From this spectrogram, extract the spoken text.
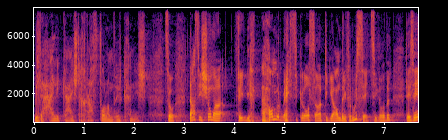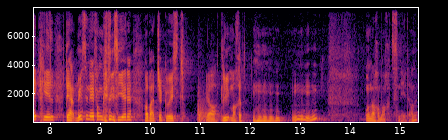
weil der Heilige Geist kraftvoll am Wirken ist. So, das ist schon mal, finde ich, eine hammermäßig grossartige andere Voraussetzung, oder? Der Ezekiel, der hat müssen evangelisieren, aber hat schon gewusst, ja, die Leute machen und nachher machen sie es nicht, oder?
